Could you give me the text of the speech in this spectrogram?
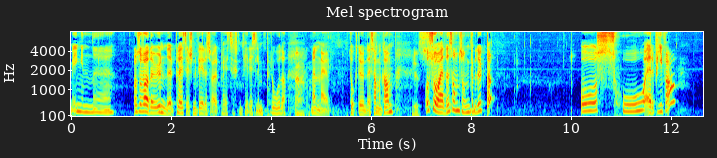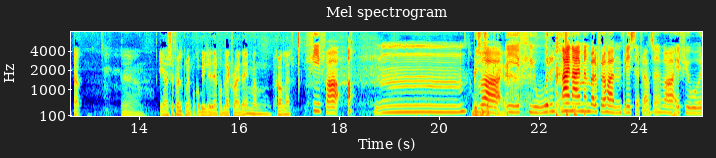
ingen uh... Og så var det under PlayStation 4, så var det PlayStation 4 Slim Pro, da. Ja, Men jeg tok det under samme kam. yes. Og så er det Samsung-produkter. Og så er det Fifa. Ja. Det, jeg har ikke fulgt med på hvor billig det er på Black Friday, men for all del. Fifa 18 Blir ikke var lenger. i fjor Nei, nei, men bare for å ha en prisreferanse, var i fjor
